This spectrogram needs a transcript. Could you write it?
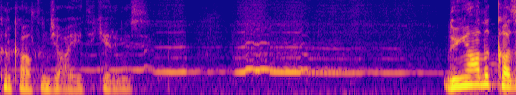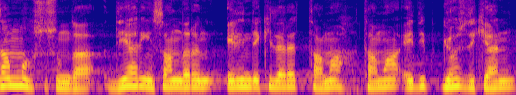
46. ayeti kerimesi. Dünyalık kazanma hususunda diğer insanların elindekilere tamah tamah edip göz diken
